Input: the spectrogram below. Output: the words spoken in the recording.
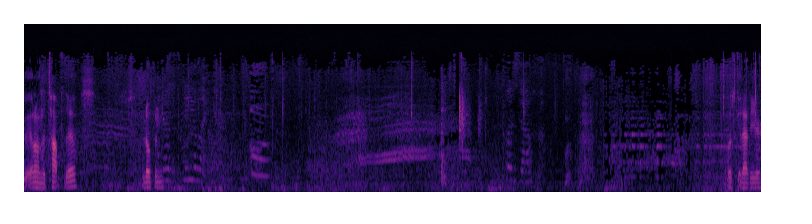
Get on the top there. It open. Let's get out of here.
